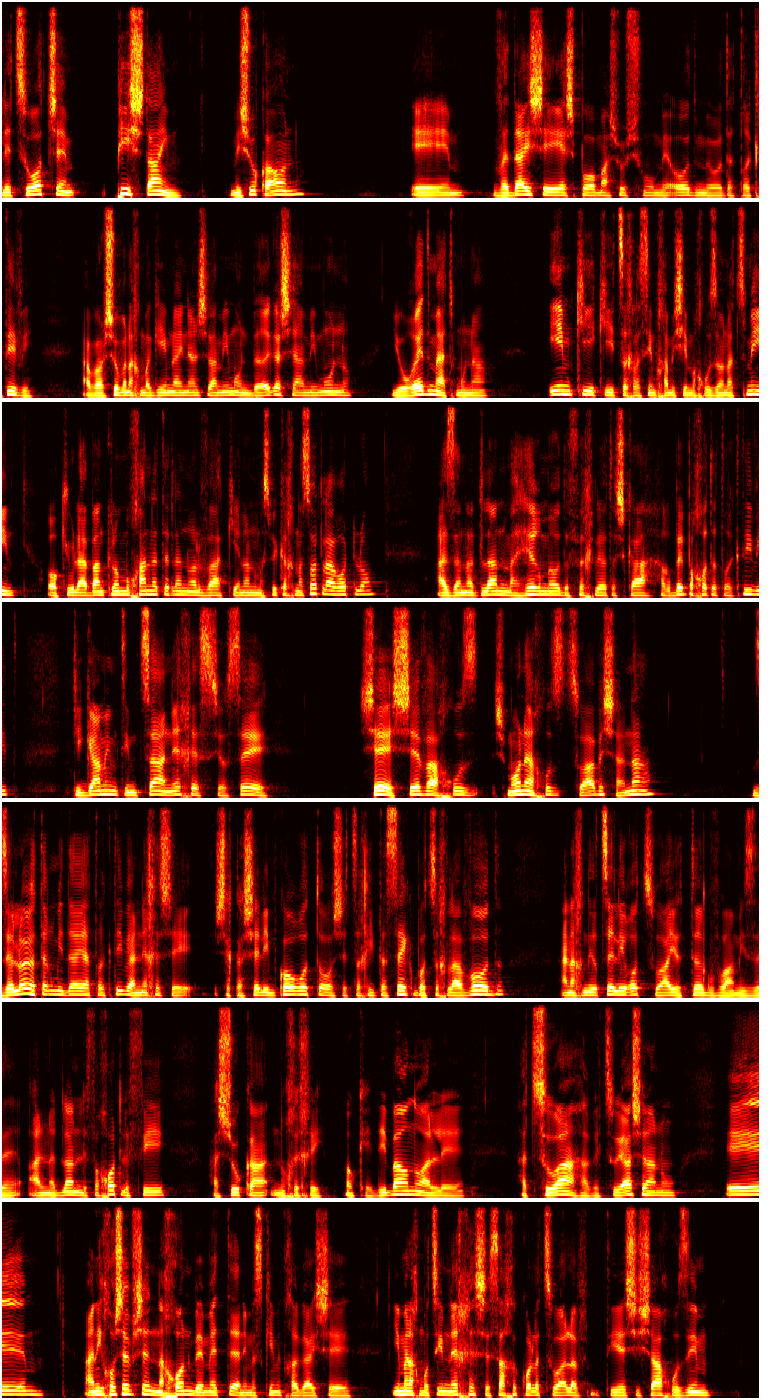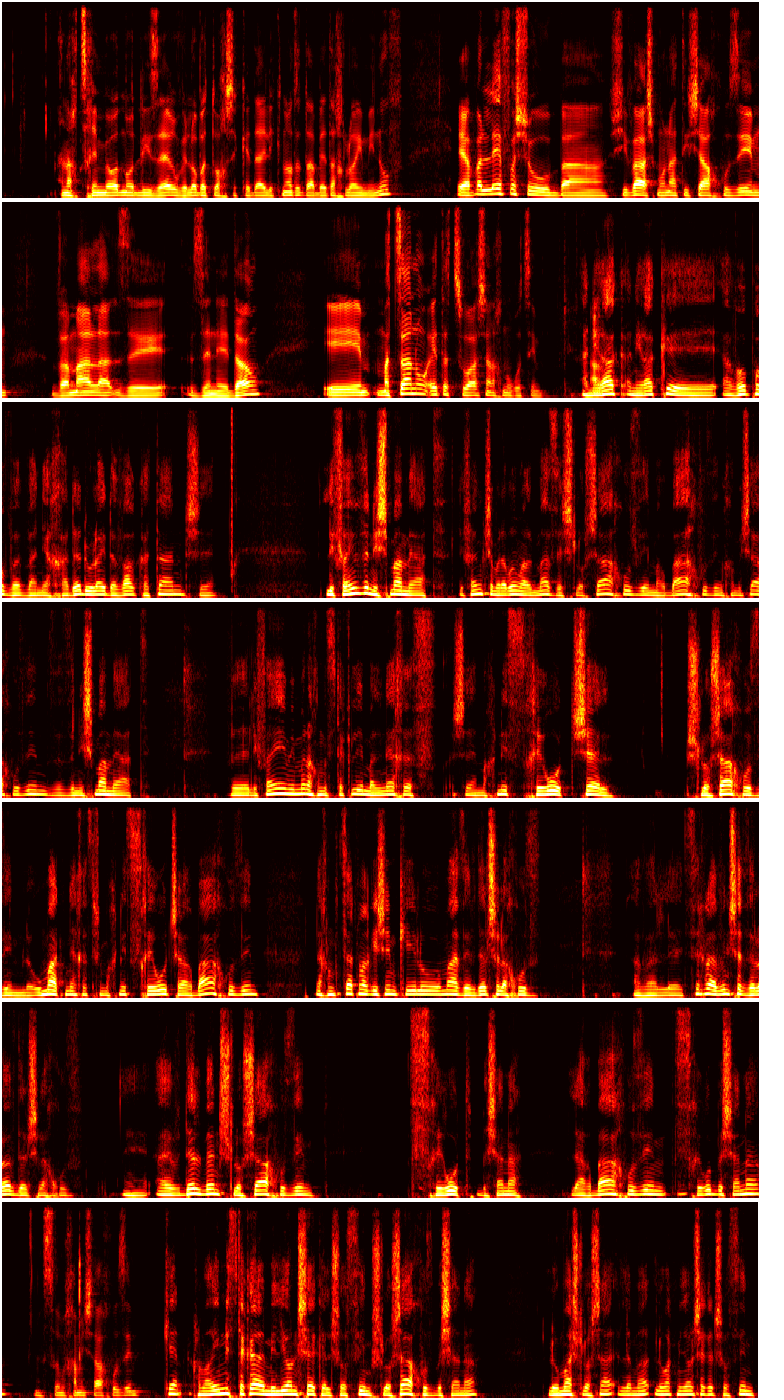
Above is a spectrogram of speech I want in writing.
לתשואות שהן פי שתיים משוק ההון, אה, ודאי שיש פה משהו שהוא מאוד מאוד אטרקטיבי. אבל שוב אנחנו מגיעים לעניין של המימון. ברגע שהמימון יורד מהתמונה, אם כי, כי צריך לשים 50% הון עצמי, או כי אולי הבנק לא מוכן לתת לנו הלוואה, כי אין לנו מספיק הכנסות להראות לו, אז הנדל"ן מהר מאוד הופך להיות השקעה הרבה פחות אטרקטיבית, כי גם אם תמצא נכס שעושה 6, 7 אחוז, 8 אחוז תשואה בשנה, זה לא יותר מדי אטרקטיבי על נכס ש, שקשה למכור אותו, שצריך להתעסק בו, צריך לעבוד. אנחנו נרצה לראות תשואה יותר גבוהה מזה על נדל"ן, לפחות לפי השוק הנוכחי. אוקיי, דיברנו על uh, התשואה הרצויה שלנו. Uh, אני חושב שנכון באמת, אני מסכים איתך, גיא, שאם אנחנו מוצאים נכס שסך הכל התשואה עליו תהיה 6 אחוזים, אנחנו צריכים מאוד מאוד להיזהר, ולא בטוח שכדאי לקנות אותה, בטח לא עם מינוף. אה, אבל איפשהו ב-7, 8, 9 אחוזים ומעלה זה, זה נהדר. אה, מצאנו את התשואה שאנחנו רוצים. אני רק, אני רק אה, אבוא פה ואני אחדד אולי דבר קטן, שלפעמים זה נשמע מעט. לפעמים כשמדברים על מה זה 3 אחוזים, 4 אחוזים, 5 אחוזים, זה, זה נשמע מעט. ולפעמים אם אנחנו מסתכלים על נכס שמכניס שכירות של 3 אחוזים, לעומת נכס שמכניס שכירות של 4 אחוזים, אנחנו קצת מרגישים כאילו, מה, זה הבדל של אחוז. אבל uh, צריך להבין שזה לא הבדל של אחוז. Uh, ההבדל בין 3 אחוזים שכירות בשנה ל-4 אחוזים שכירות בשנה... 25 אחוזים? כן, כלומר, אם נסתכל על מיליון שקל שעושים 3 אחוז בשנה, לעומת, 3, לעומת מיליון שקל שעושים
